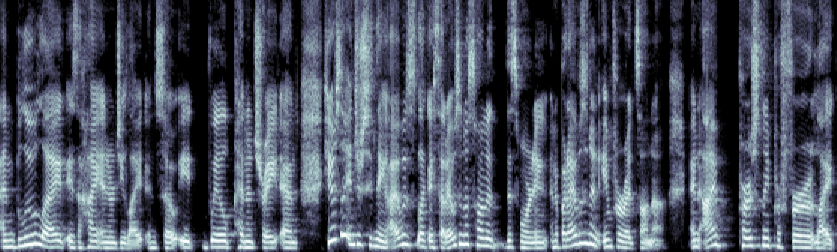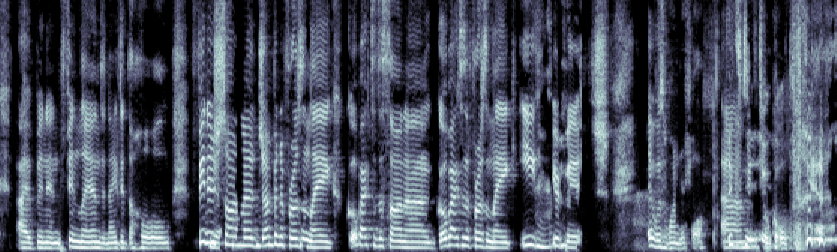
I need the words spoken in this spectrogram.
and blue light is a high energy light, and so it will penetrate. And here's the interesting thing: I was, like I said, I was in a sauna this morning, and but I was in an infrared sauna, and I personally prefer like I've been in Finland and I did the whole Finnish yeah. sauna, jump in a frozen lake, go back to the sauna, go back to the frozen lake, eat your fish. It was wonderful. Um, it's still so cold.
